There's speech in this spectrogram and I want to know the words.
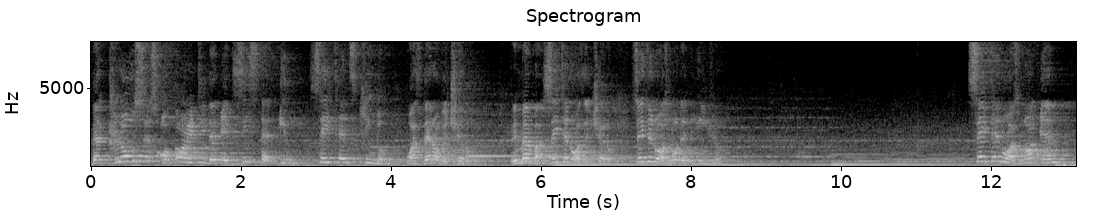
the closest authority that existed in Satan's kingdom was that of a cherub. Remember, Satan was a cherub. Satan was not an angel. Satan was not an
